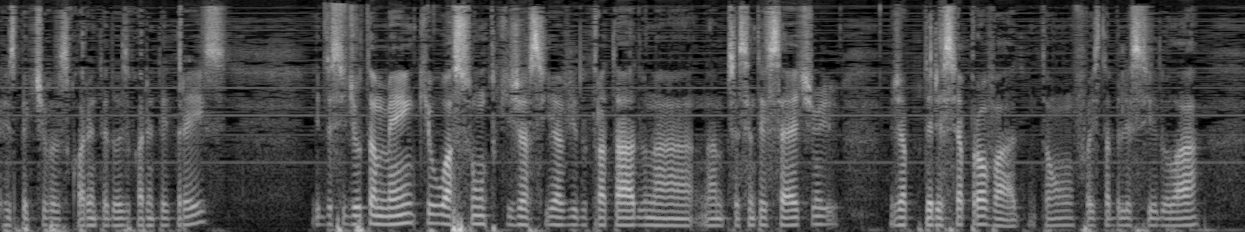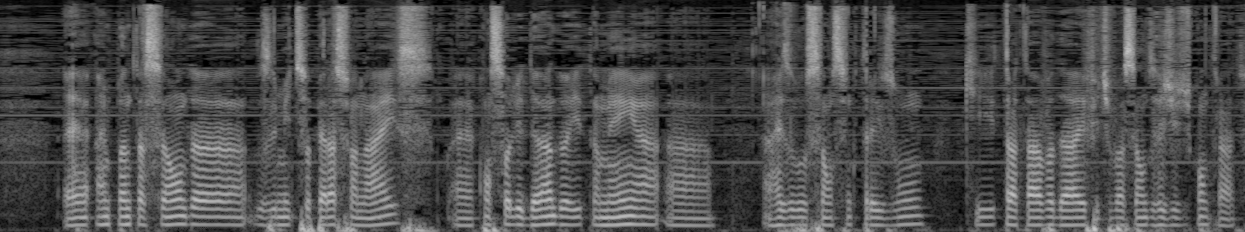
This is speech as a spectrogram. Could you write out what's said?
respectivas 42 e 43, e decidiu também que o assunto que já se havia tratado na, na 67 já poderia ser aprovado. Então foi estabelecido lá é, a implantação da, dos limites operacionais, é, consolidando aí também a, a, a resolução 531 que tratava da efetivação dos registros de contratos.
